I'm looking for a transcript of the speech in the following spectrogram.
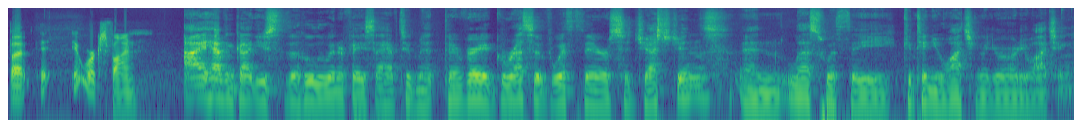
But it, it works fine. I haven't got used to the Hulu interface. I have to admit they're very aggressive with their suggestions and less with the continue watching what you're already watching.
